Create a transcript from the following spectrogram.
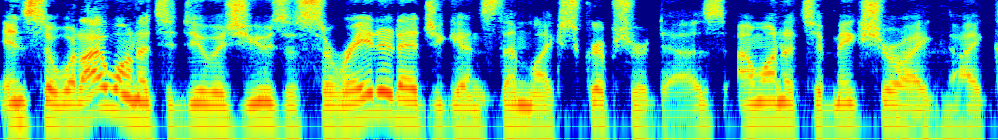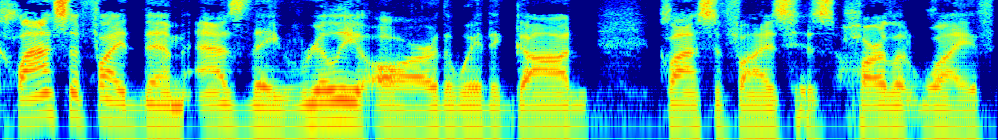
And so, what I wanted to do is use a serrated edge against them, like Scripture does. I wanted to make sure I, mm-hmm. I classified them as they really are, the way that God classifies his harlot wife.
